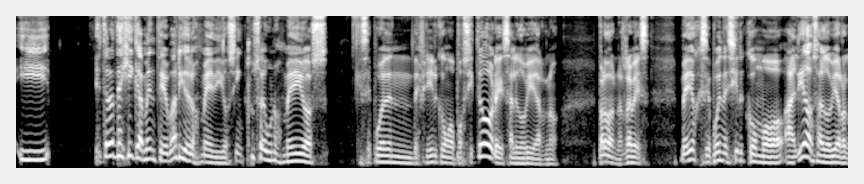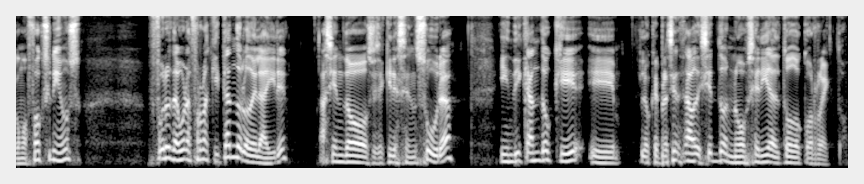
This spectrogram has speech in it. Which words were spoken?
y estratégicamente varios de los medios, incluso algunos medios que se pueden definir como opositores al gobierno, perdón, al revés, medios que se pueden decir como aliados al gobierno, como Fox News, fueron de alguna forma quitándolo del aire, haciendo, si se quiere, censura, indicando que eh, lo que el presidente estaba diciendo no sería del todo correcto.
